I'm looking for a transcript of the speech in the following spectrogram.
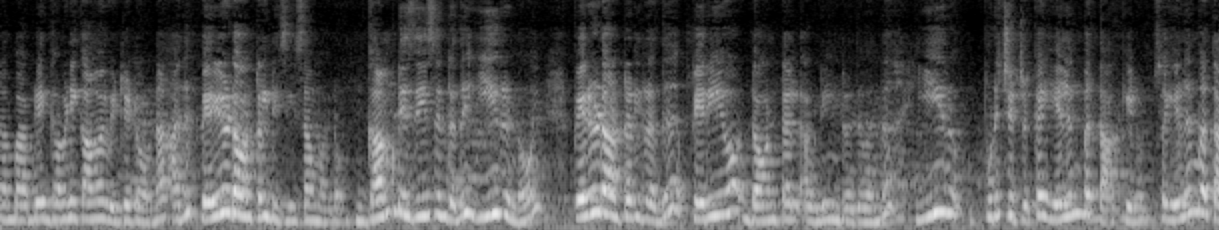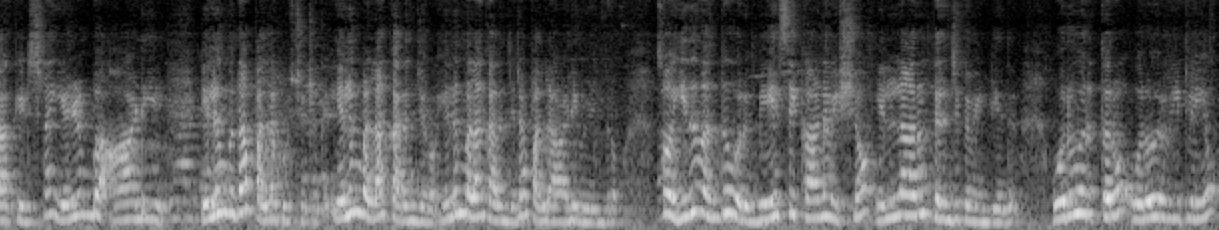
நம்ம அப்படியே கவனிக்காமல் விட்டுட்டோம்னா அது பெரியோடான்டல் டிசீஸாக மாறும். கம் டிசீஸ்ன்றது ஈறு நோய் பெரியோடான்டல்ன்றது பெரியோடான்டல் அப்படின்றது வந்து ஈறு பிடிச்சிட்ருக்க எலும்பை தாக்கிடும். ஸோ எலும்பை தாக்கிடுச்சுன்னா எலும்பு ஆடி எலும்பு தான் பல்ல பிடிச்சிட்ருக்கு எலும்பெல்லாம் கரைஞ்சிரும். எலும்பெல்லாம் கரைஞ்சிட்டா பல்ல ஆடி விழுந்துடும் ஸோ இது வந்து ஒரு பேசிக்கான விஷயம். எல்லாரும் தெரிஞ்சுக்க வேண்டியது. ஒரு ஒருத்தரும் ஒரு ஒரு வீட்லேயும்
